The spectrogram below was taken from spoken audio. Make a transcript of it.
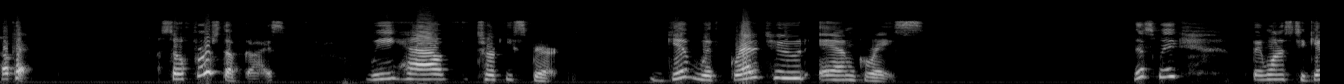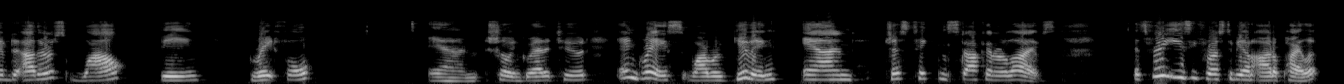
okay. So first up, guys, we have turkey spirit. Give with gratitude and grace. This week, they want us to give to others while being grateful and showing gratitude and grace while we're giving and just taking stock in our lives. It's very easy for us to be on autopilot.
